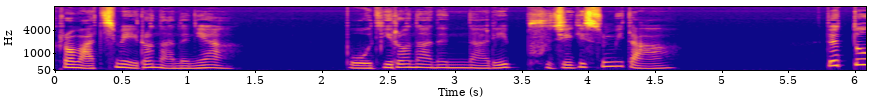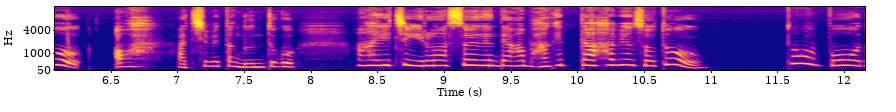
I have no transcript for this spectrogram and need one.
그럼 아침에 일어나느냐? 못 일어나는 날이 부지기수입니다. 근데 또 아, 아침에 딱 눈 뜨고 아 일찍 일어났어야 되는데 아 망했다 하면서도 또 뭐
